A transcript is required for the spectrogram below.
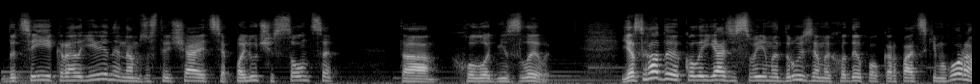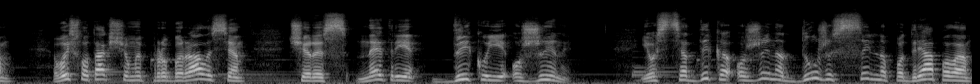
до цієї країни нам зустрічається палюче сонце та холодні зливи. Я згадую, коли я зі своїми друзями ходив по Карпатським горам, вийшло так, що ми пробиралися через нетрі дикої ожини. І ось ця дика ожина дуже сильно подряпала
